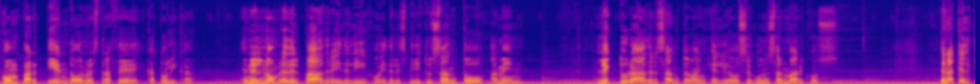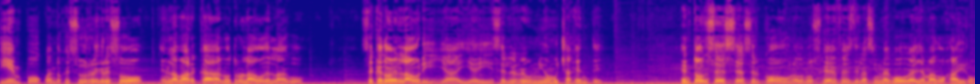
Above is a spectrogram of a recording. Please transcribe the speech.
compartiendo nuestra fe católica. En el nombre del Padre y del Hijo y del Espíritu Santo. Amén. Lectura del Santo Evangelio según San Marcos. En aquel tiempo, cuando Jesús regresó en la barca al otro lado del lago, se quedó en la orilla y ahí se le reunió mucha gente. Entonces se acercó uno de los jefes de la sinagoga llamado Jairo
